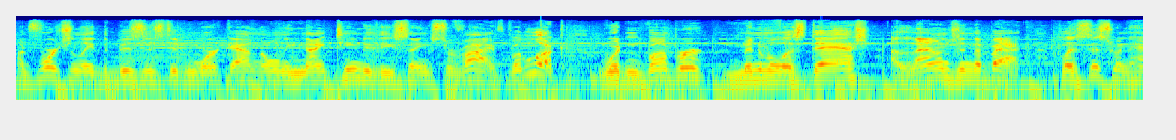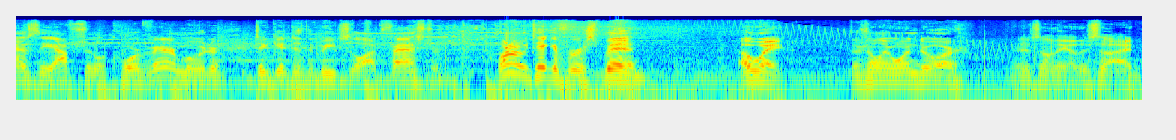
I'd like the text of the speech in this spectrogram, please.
Unfortunately, the business didn't work out and only 19 of these things survived. But look, wooden bumper, minimalist dash, a lounge in the back. Plus, this one has the optional Corvair motor to get to the beach a lot faster. Why don't we take it for a spin? Oh, wait, there's only one door, and it's on the other side.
